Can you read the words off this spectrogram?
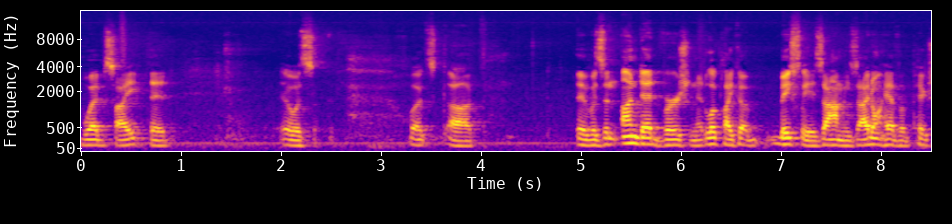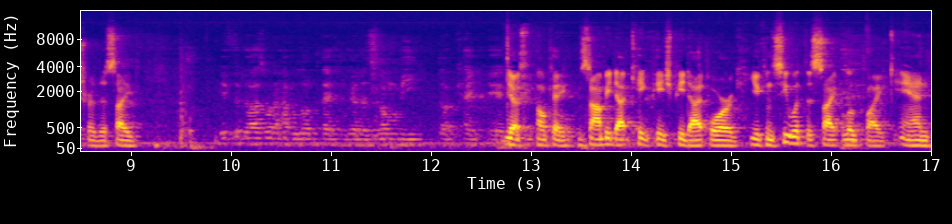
website that it was, what's, uh, it was an undead version. It looked like a, basically a zombies. I don't have a picture of this. I If the guys want to have a look, they can go to zombie.cakephp. Yes, okay, zombie.cakephp.org. You can see what the site looked like, and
